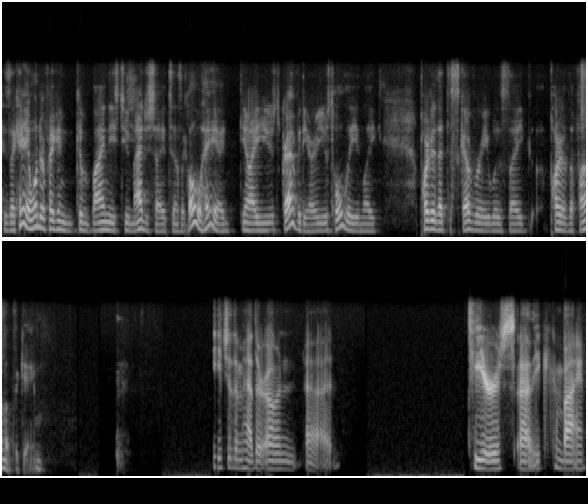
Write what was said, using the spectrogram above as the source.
He's like, hey, I wonder if I can combine these two magicites. And it's like, oh, hey, I, you know, I used gravity or I used holy, and like, part of that discovery was like part of the fun of the game. Each of them had their own uh, tiers uh, that you could combine.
